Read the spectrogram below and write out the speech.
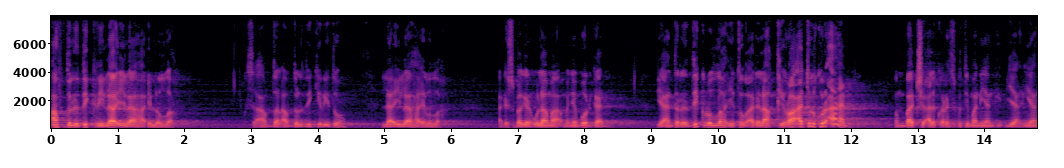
Afdul zikri la ilaha illallah. Seafdal afdal zikir itu la ilaha illallah. Ada sebagian ulama menyebutkan di antara zikrullah itu adalah qiraatul Quran membaca Al-Quran seperti mana yang yang yang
